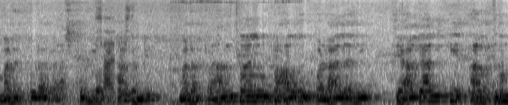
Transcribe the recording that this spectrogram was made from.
మనకు కూడా రాష్ట్రంలో భాగమే. మన ప్రాంతాలు బాగుపడాలని త్యాగాలకి అర్థం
